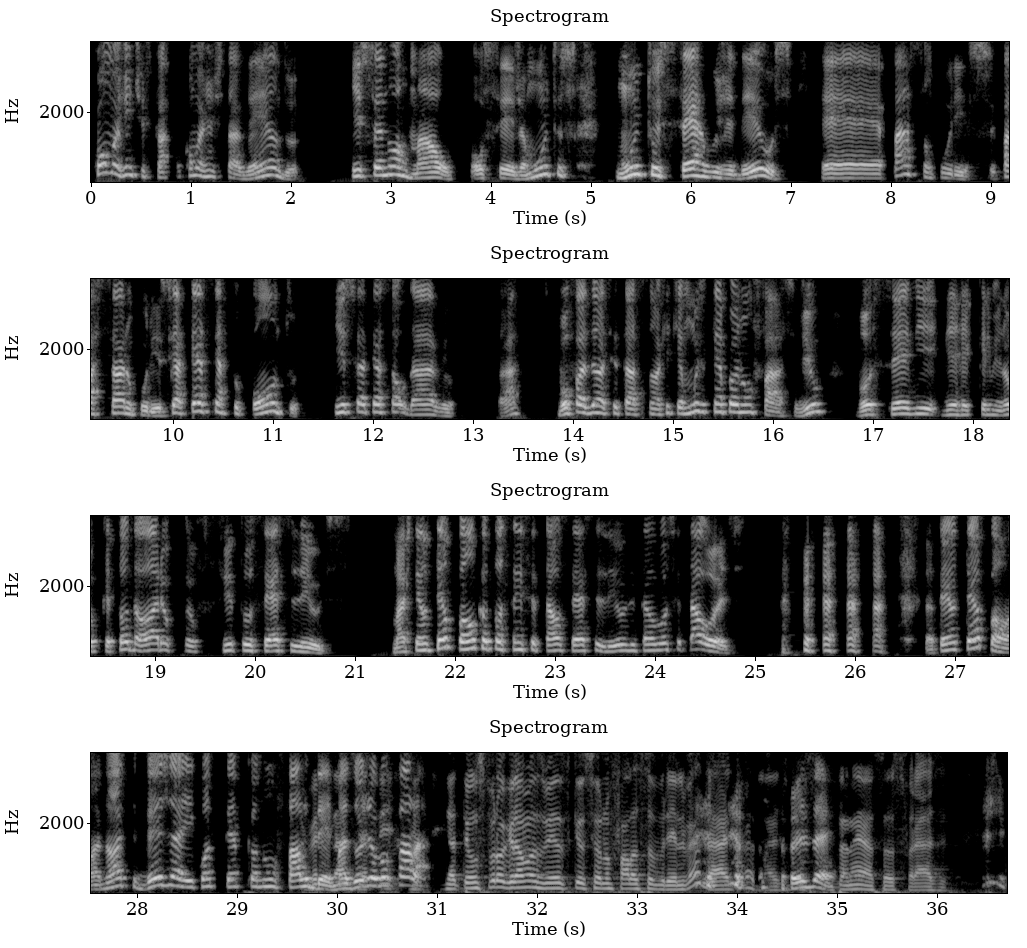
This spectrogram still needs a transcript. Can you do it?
Como a gente está, como a gente está vendo, isso é normal, ou seja, muitos muitos servos de Deus é, passam por isso, passaram por isso, e até certo ponto isso é até saudável, tá? Vou fazer uma citação aqui que há muito tempo eu não faço, viu? você me, me recriminou, porque toda hora eu, eu cito o C.S. Lewis. Mas tem um tempão que eu estou sem citar o C.S. Lewis, então eu vou citar hoje. Já tem um tempão. Anote, veja aí quanto tempo que eu não falo verdade, dele. Mas hoje eu vou tem, falar. Já tem uns programas mesmo que o senhor não fala sobre ele. Verdade, verdade. pois é. Cita, né, as suas frases.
